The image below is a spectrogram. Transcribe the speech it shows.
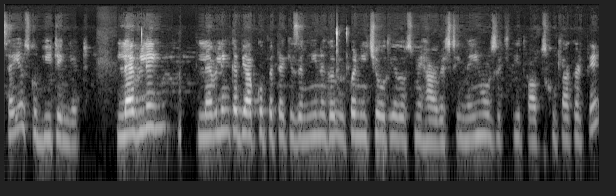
सही है, उसको बीटिंग इट लेवलिंग लेवलिंग का भी आपको पता है कि ज़मीन अगर ऊपर नीचे होती है तो उसमें हार्वेस्टिंग नहीं हो सकती तो आप उसको क्या करते हैं,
